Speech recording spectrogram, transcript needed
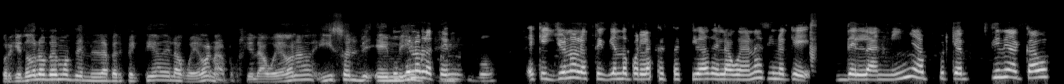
porque todos lo vemos desde la perspectiva de la weona, porque la weona hizo el en Yo vivo. no lo estoy- Es que yo no lo estoy viendo por las perspectivas de la weona, sino que de la niña, porque al fin y al cabo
